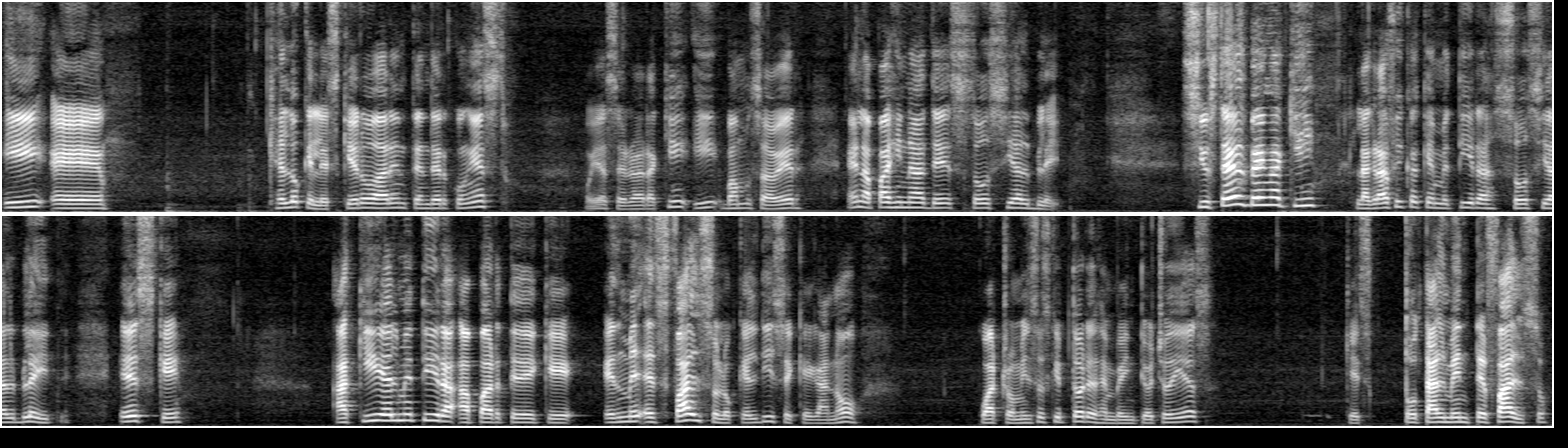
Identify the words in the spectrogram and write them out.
Y, eh, ¿qué es lo que les quiero dar a entender con esto? Voy a cerrar aquí y vamos a ver en la página de Social Blade. Si ustedes ven aquí la gráfica que me tira Social Blade, es que aquí él me tira, aparte de que es, es falso lo que él dice, que ganó 4000 suscriptores en 28 días, que es totalmente falso.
